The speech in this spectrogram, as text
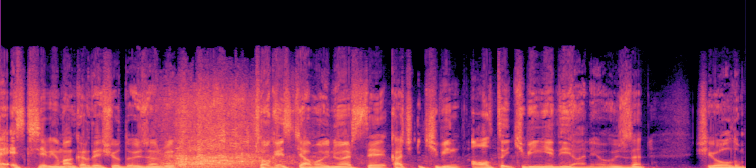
e, eski sevgilim Ankara'da yaşıyordu o yüzden bir çok eski ama üniversite kaç 2006 2007 yani o yüzden şey oldum.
